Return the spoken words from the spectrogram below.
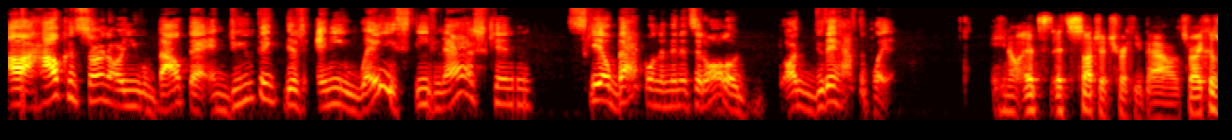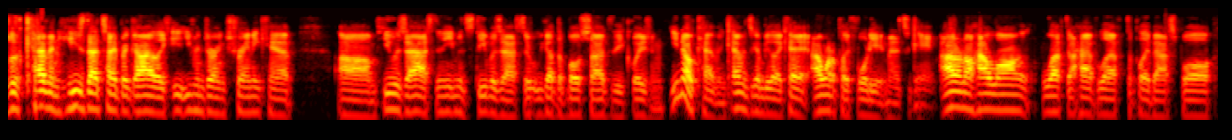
Uh, how concerned are you about that? And do you think there's any way Steve Nash can scale back on the minutes at all, or, or do they have to play it? You know, it's it's such a tricky balance, right? Because with Kevin, he's that type of guy. Like even during training camp, um, he was asked, and even Steve was asked. We got the both sides of the equation. You know, Kevin. Kevin's gonna be like, "Hey, I want to play 48 minutes a game. I don't know how long left I have left to play basketball."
